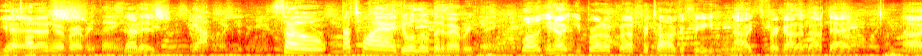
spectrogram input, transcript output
yeah, talking over everything. That is. Yeah. So that's why I do a little bit of everything. Well, you know, you brought up uh, photography. No, I forgot about that. Uh,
